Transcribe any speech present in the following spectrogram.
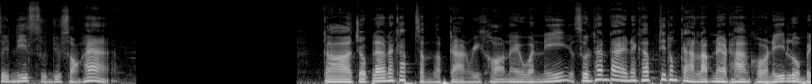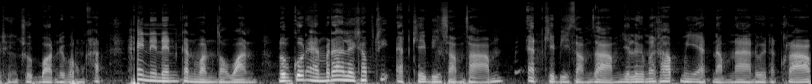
ซินที่ 0.25 ก็จบแล้วนะครับสำหรับการวิเคราะห์ในวันนี้ ส่วนท่านใดนะครับที่ต้องการรับแนวทางของนี้รวมไปถึงชุดบอลที่ผมคัด ให้เน้นๆกันวันต่อวัน รบกวนแอนมาได้เลยครับที่ @kb33 @kb33 อย่าลืมนะครับ มีแอดนำหน้าด้วยนะครับ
